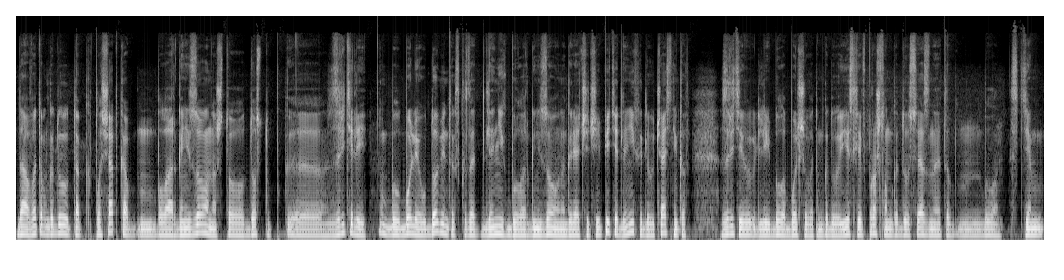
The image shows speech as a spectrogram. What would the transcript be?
Да, в этом году так площадка была организована, что доступ э, зрителей ну, был более удобен, так сказать. Для них было организовано горячее чаепитие, для них и для участников. Зрителей было больше в этом году. Если в прошлом году связано это было с тем,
